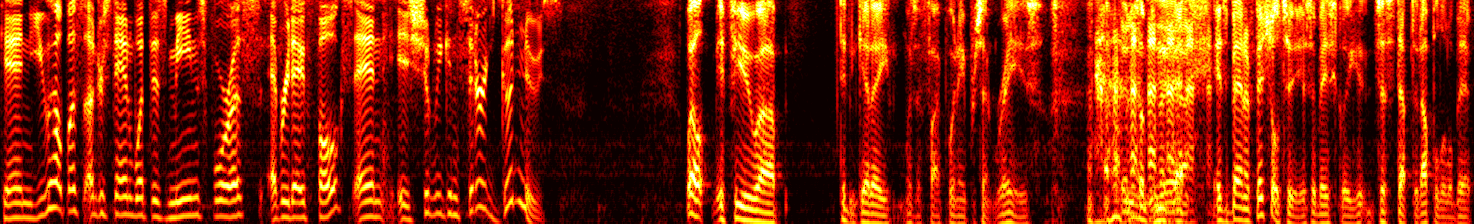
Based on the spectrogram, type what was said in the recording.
Can you help us understand what this means for us everyday folks, and is, should we consider it good news? Well, if you uh, didn't get a was eight percent raise, something like that, it's beneficial to you. So basically, it just stepped it up a little bit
